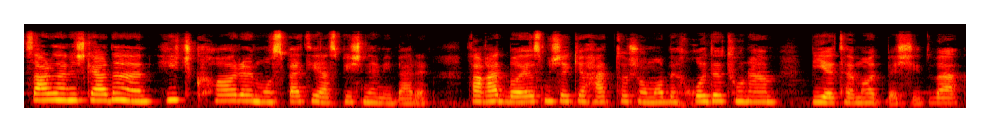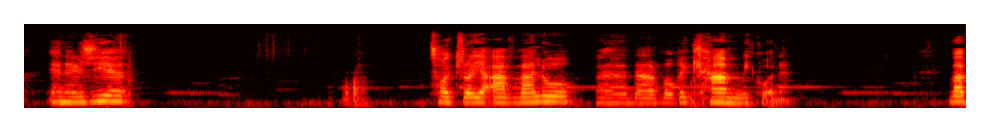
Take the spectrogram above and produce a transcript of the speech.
سرزنش کردن هیچ کار مثبتی از پیش نمی‌بره. فقط باعث میشه که حتی شما به خودتونم بیاعتماد بشید و انرژی چاکرای اول رو در واقع کم می‌کنه. و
